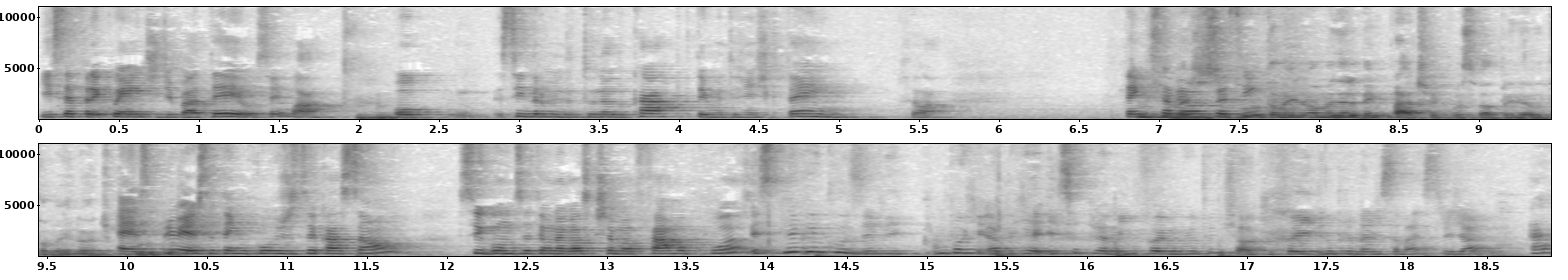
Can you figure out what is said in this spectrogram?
Isso é frequente de bater? Ou sei lá. Ou síndrome do túnel do carpo, que tem muita gente que tem, sei lá. Tem que Enfim, saber uma isso coisa assim. tudo também de uma maneira bem prática que você vai aprendendo também, né? Tipo, É, tudo- primeiro você tem curso de secação, segundo você tem um negócio que chama farmacua. Explica, inclusive, um pouquinho. É porque isso pra mim foi muito um choque. Foi no primeiro semestre já? É.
